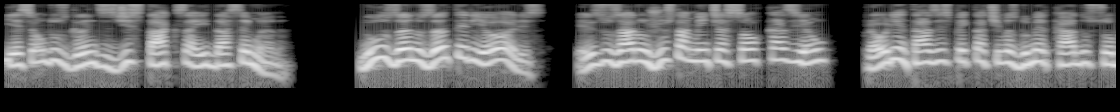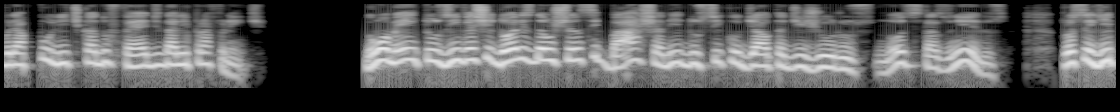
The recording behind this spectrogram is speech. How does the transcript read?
e esse é um dos grandes destaques aí da semana. Nos anos anteriores, eles usaram justamente essa ocasião para orientar as expectativas do mercado sobre a política do Fed dali para frente. No momento, os investidores dão chance baixa ali do ciclo de alta de juros nos Estados Unidos prosseguir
